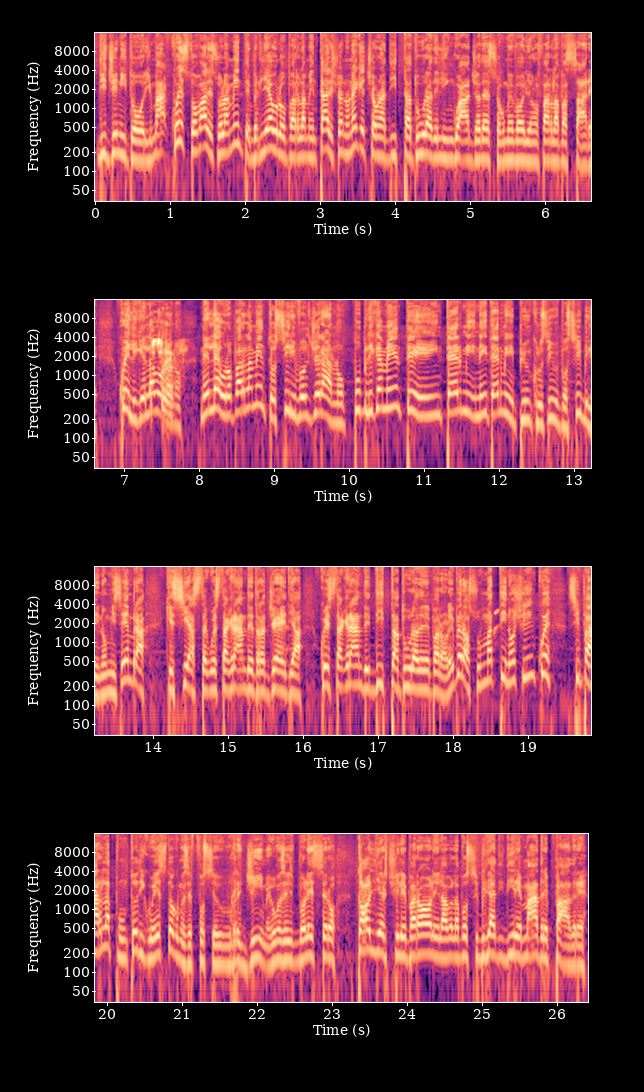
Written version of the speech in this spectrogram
di genitori, ma questo vale solamente per gli europarlamentari, cioè non è che c'è una dittatura del linguaggio adesso come vogliono farla passare. Quelli che lavorano nell'Europarlamento si rivolgeranno pubblicamente in termini, nei termini più inclusivi possibili. Non mi sembra che sia sta, questa grande tragedia, questa grande dittatura delle parole, però su Mattino 5 si parla appunto di questo come se fosse un regime, come se volessero toglierci le parole, la, la possibilità di dire madre e padre.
